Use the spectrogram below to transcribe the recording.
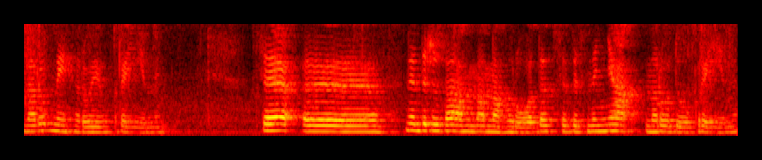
Народний Герой України. Це е, не державна нагорода, це визнання народу України.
